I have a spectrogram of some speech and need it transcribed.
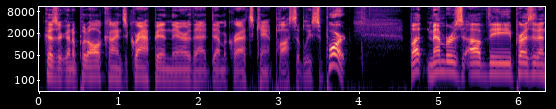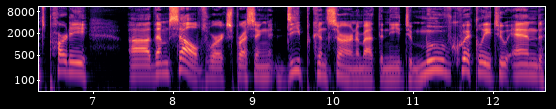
because they're going to put all kinds of crap in there that Democrats can't possibly support. But members of the president's party uh, themselves were expressing deep concern about the need to move quickly to end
